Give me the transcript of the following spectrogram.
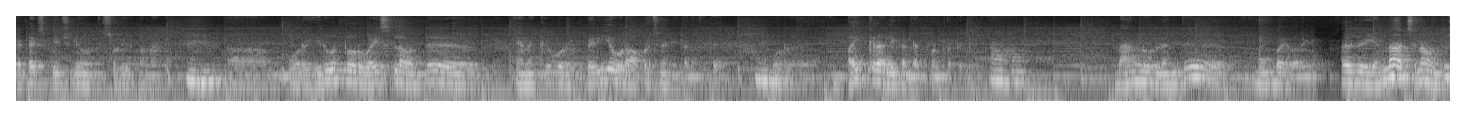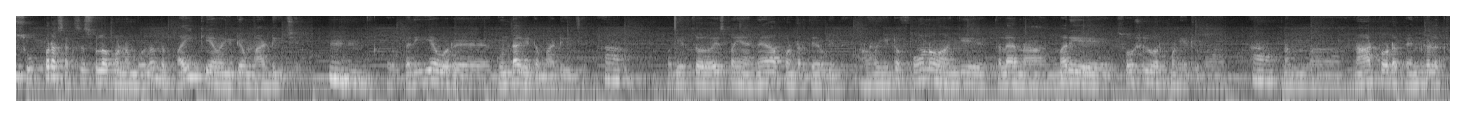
டெடெக் ஸ்பீச்லேயும் வந்து சொல்லியிருப்பேன் நான். ஆஹ் ஒரு இருபத்தோரு வயசில் வந்து எனக்கு ஒரு பெரிய ஒரு ஆப்பர்ச்சுனிட்டி கிடைச்சிது. ம். ஒரு பைக் ரேலி கண்டக்ட் பண்ணுறதுக்கு பெங்களூர்லேருந்து மும்பை வரையும். அது என்ன ஆச்சுன்னா வந்து சூப்பராக சக்ஸஸ்ஃபுல்லாக பண்ணும்போது அந்த பைக் எவன்கிட்டயோ மாட்டிக்கிச்சு. ஒரு பெரிய ஒரு குண்டா கிட்ட மாட்டிக்கிச்சு. ஒரு இருபத்தொரு வயசு பையன் என்னடா பண்ணுறது அப்படின்னு. அவங்ககிட்ட ஃபோனை வாங்கி தலை நான் இந்த மாதிரி சோஷியல் ஒர்க் பண்ணிகிட்ருக்கோம் நம்ம நாட்டோட பெண்களுக்கு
